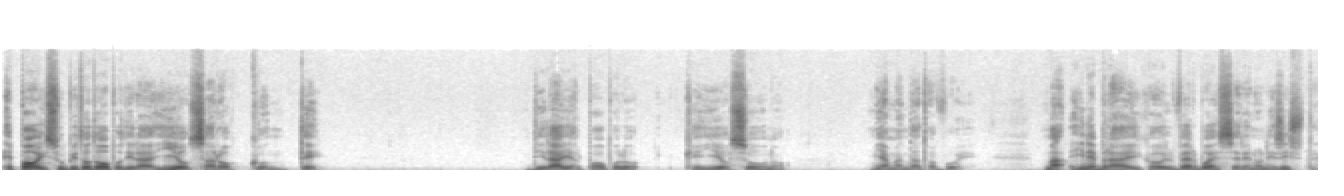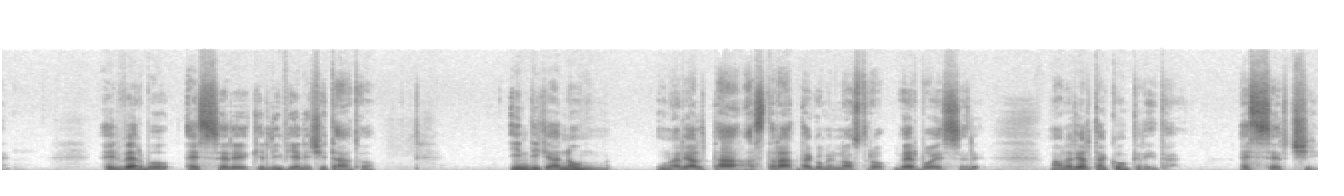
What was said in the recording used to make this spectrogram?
E poi subito dopo dirà io sarò con te. Dirai al popolo che io sono, mi ha mandato a voi. Ma in ebraico il verbo essere non esiste. E il verbo essere che lì viene citato indica non una realtà astratta come il nostro verbo essere, ma una realtà concreta, esserci,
